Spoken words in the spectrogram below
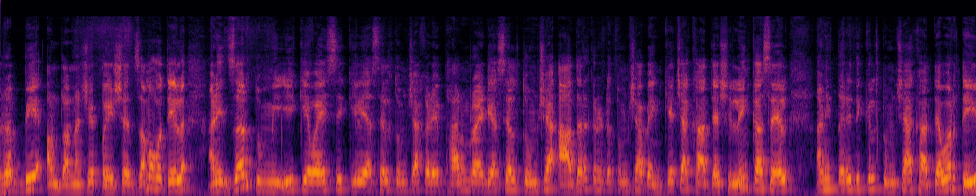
रब्बी अनुदानाचे पैसे जमा होतील. आणि जर तुम्ही ई के वाय सी केली असेल तुमच्याकडे फार्म आय डी असेल तुमच्या आधार कार्ड तुमच्या बँकेच्या खात्याशी लिंक असेल आणि तरी देखील तुमच्या खात्यावरती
